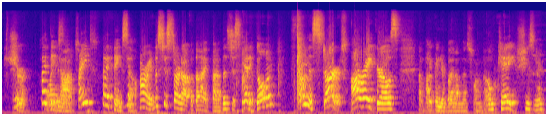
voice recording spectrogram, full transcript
Sure. I Why think not? so, right? I think so. All right, let's just start off with the high five. Let's just get it going from the start. All right, girls. I'm kicking your butt on this one. Okay, she's here.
